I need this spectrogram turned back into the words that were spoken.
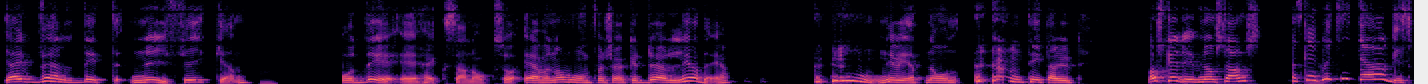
Jag är väldigt nyfiken. Mm. Och det är häxan också, även om hon försöker dölja det. Ni vet när hon tittar ut. Var ska du någonstans? Jag ska gå till dagis.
